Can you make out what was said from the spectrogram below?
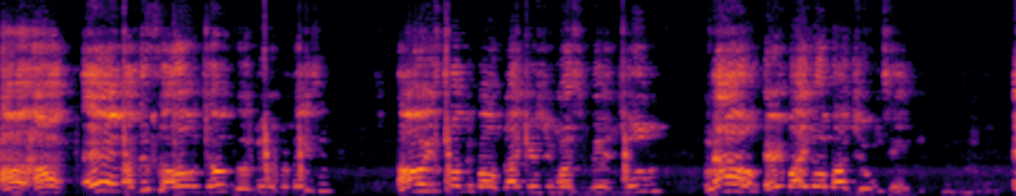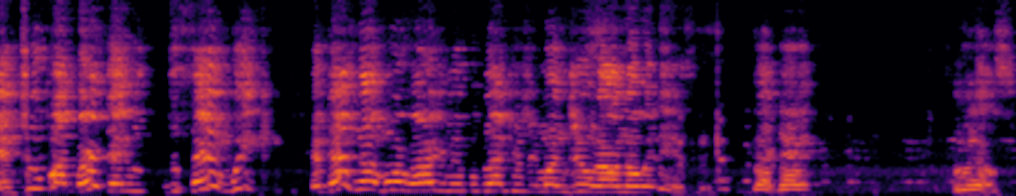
Uh, I, and uh, this is an old joke, but new information. I always talked about Black History Month being June. Now everybody know about Juneteenth. And Tupac birthday was the same week. If that's not more of an argument for Black History Month in June, I don't know what it is. God damn it. Who else?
